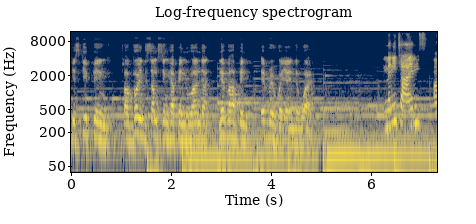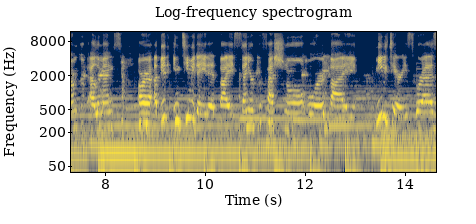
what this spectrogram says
peacekeeping to avoid something happening in Rwanda, never happen everywhere in the world. Many times, armed group elements are a bit intimidated by senior professional or by militaries, whereas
